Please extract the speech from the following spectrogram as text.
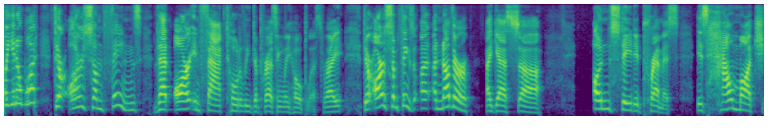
But you know what? There are some things that are, in fact, totally depressingly hopeless, right? There are some things. another, I guess, uh, unstated premise is how much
